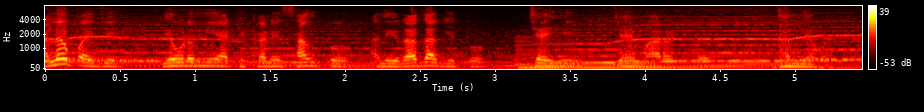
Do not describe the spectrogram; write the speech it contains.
आलं पाहिजे एवढं मी या ठिकाणी सांगतो आणि रजा घेतो. जय हिंद जय महाराष्ट्र. धन्यवाद.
